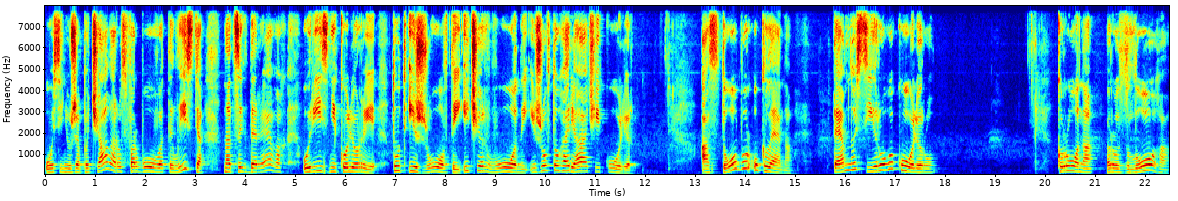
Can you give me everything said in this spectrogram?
Осінь уже почала розфарбовувати листя на цих деревах у різні кольори. Тут і жовтий, і червоний, і жовто-гарячий колір. А стовбур у клена темно-сірого кольору. Крона розлога.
